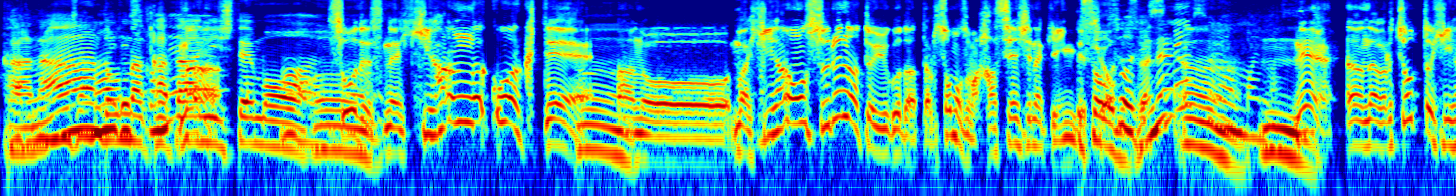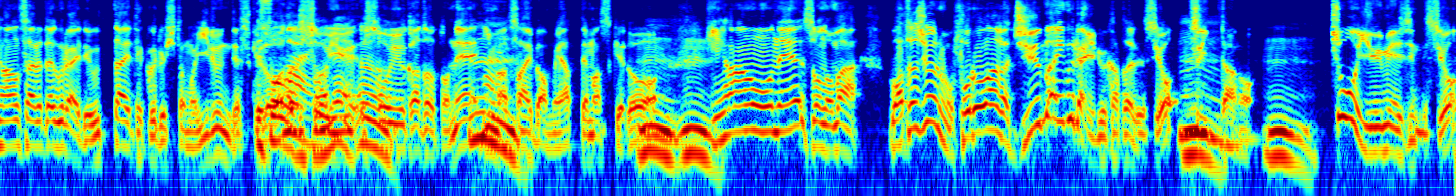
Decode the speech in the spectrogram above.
かな、ね、どんな方にしても、まあうん、そうですね。批判が怖くて、うん、あのまあ批判をするなということだったらそもそも発信しなきゃいいんですよ。そうですね。ね、だからちょっと批判されたぐらいで訴えてくる人もいるんですけど、そうそういう、うん、そういう方とね、今裁判もやってますけど、批判をねそのまあ私よりもフォロワーが10倍ぐらいいる方ですよ、ツイッターの、超有名人ですよ。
